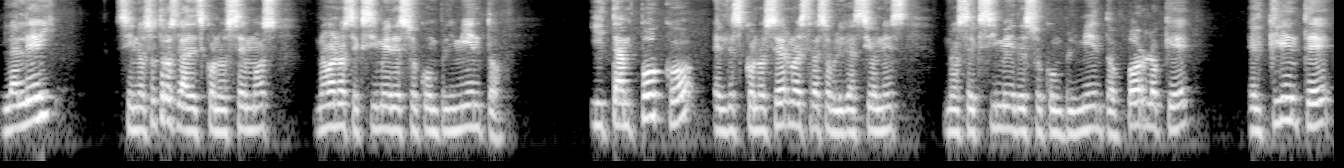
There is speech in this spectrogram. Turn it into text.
la ley, si nosotros la desconocemos, no nos exime de su cumplimiento. Y tampoco el desconocer nuestras obligaciones nos exime de su cumplimiento, por lo que el cliente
